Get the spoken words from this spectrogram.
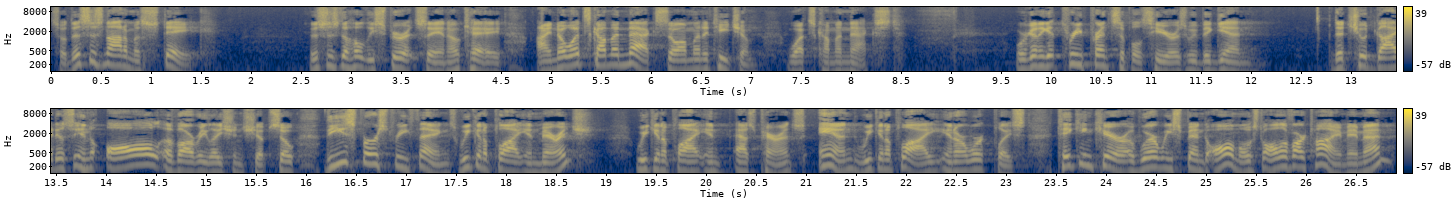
So this is not a mistake. This is the Holy Spirit saying, okay, I know what's coming next, so I'm going to teach them what's coming next. We're going to get three principles here as we begin that should guide us in all of our relationships. So these first three things we can apply in marriage, we can apply in, as parents, and we can apply in our workplace. Taking care of where we spend almost all of our time. Amen?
